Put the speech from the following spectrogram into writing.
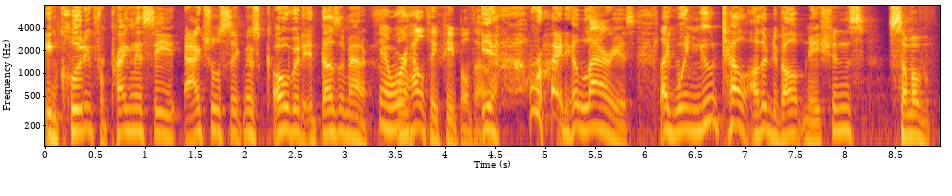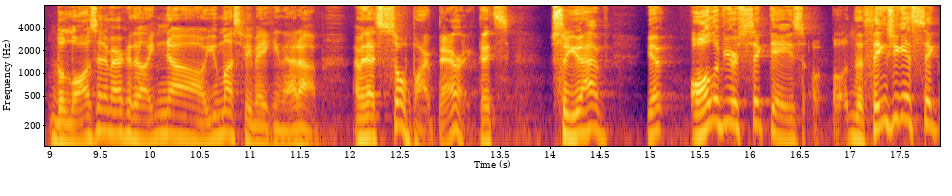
including for pregnancy, actual sickness, COVID, it doesn't matter. Yeah, we're well, healthy people though. Yeah, right, hilarious. Like when you tell other developed nations some of the laws in America, they're like, no, you must be making that up. I mean, that's so barbaric. That's So you have, you have all of your sick days, uh, uh, the things you get sick,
